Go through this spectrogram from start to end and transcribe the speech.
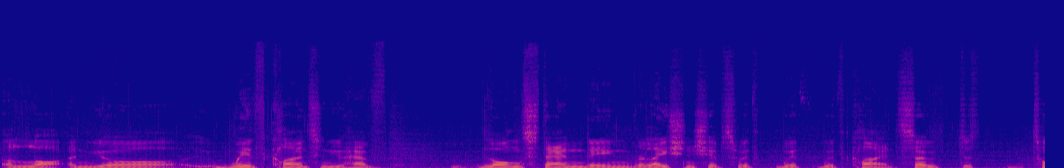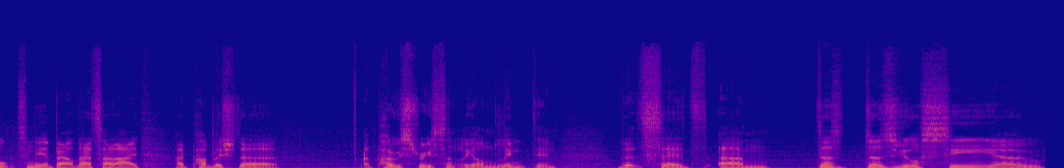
a lot, and you're with clients, and you have long-standing relationships with with with clients. So just talk to me about that side. I I published a a post recently on LinkedIn that said, um, "Does does your CEO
